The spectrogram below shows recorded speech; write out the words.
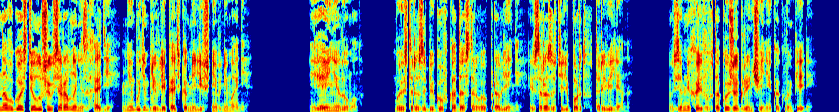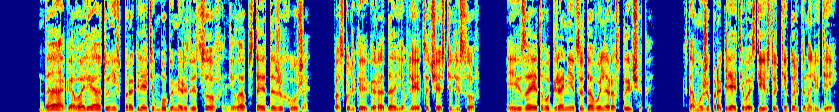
но в гости лучше все равно не заходи. Не будем привлекать ко мне лишнее внимание». Я и не думал. Быстро забегу в кадастровое управление и сразу телепорт в Тарвилиан. В землях эльфов такое же ограничение, как в Империи. Да, говорят, у них с проклятием бога мертвецов дела обстоят даже хуже, поскольку их города являются частью лесов, и из-за этого границы довольно расплывчаты. К тому же проклятие воздействует не только на людей,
